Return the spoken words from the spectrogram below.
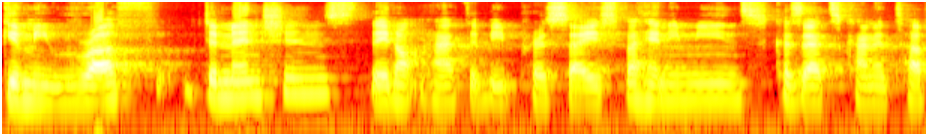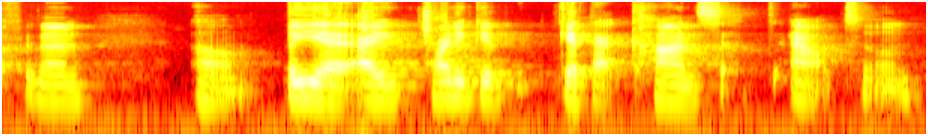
Give me rough dimensions. They don't have to be precise by any means because that's kind of tough for them. Um, but yeah, I try to get get that concept out to them,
